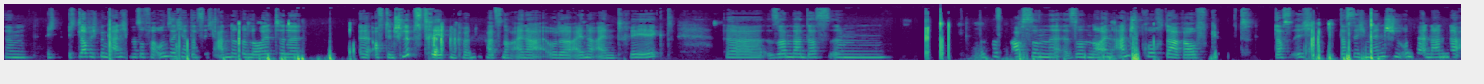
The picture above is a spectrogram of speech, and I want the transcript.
ähm, ich, ich glaube, ich bin gar nicht mehr so verunsichert, dass ich andere Leute äh, auf den Schlips treten könnte, falls noch einer oder eine einen trägt. Äh, sondern dass, ähm, dass es auch so, eine, so einen neuen Anspruch darauf gibt, dass ich, dass sich Menschen untereinander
